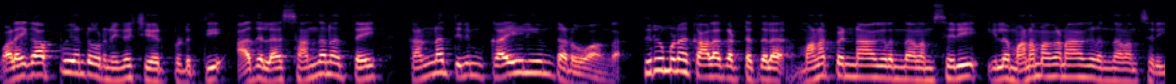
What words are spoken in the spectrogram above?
வளைகாப்பு என்ற ஒரு நிகழ்ச்சி ஏற்படுத்தி அதில் சந்தனத்தை கன்னத்திலும் கையிலையும் தடுவாங்க. திருமண காலகட்டத்தில் மணப்பெண்ணாக இருந்தாலும் சரி இல்லை மணமகனாக இருந்தாலும் சரி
